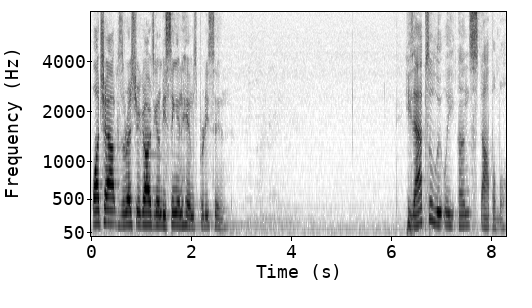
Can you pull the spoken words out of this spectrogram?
Watch out because the rest of your guards are going to be singing hymns pretty soon. He's absolutely unstoppable.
